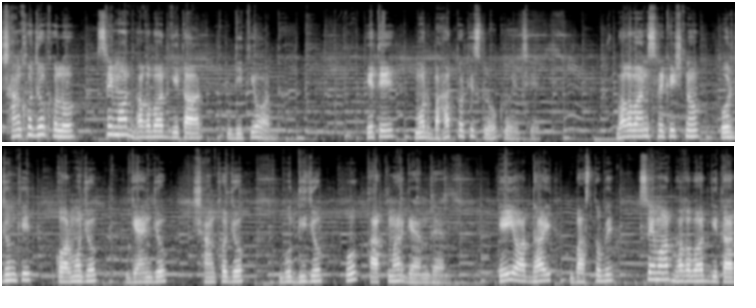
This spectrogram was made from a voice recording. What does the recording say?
সাংখ্যযোগ হল শ্রীমদ্ ভগবদ গীতার দ্বিতীয় অধ্যায়। এতে মোট বাহাত্তরটি শ্লোক রয়েছে। ভগবান শ্রীকৃষ্ণ অর্জুনকে কর্মযোগ, জ্ঞানযোগ, সাংখ্যযোগ, বুদ্ধিযোগ ও আত্মার জ্ঞান দেন। এই অধ্যায় বাস্তবে শ্রীমদ্ ভগবদ গীতার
